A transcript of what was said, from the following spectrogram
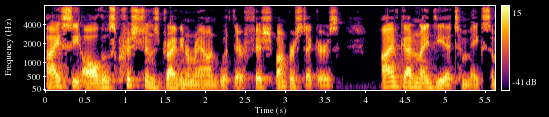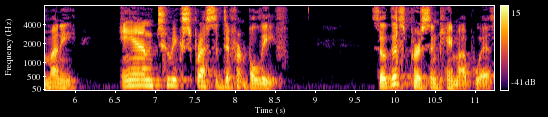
I see all those Christians driving around with their fish bumper stickers. I've got an idea to make some money and to express a different belief. So this person came up with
